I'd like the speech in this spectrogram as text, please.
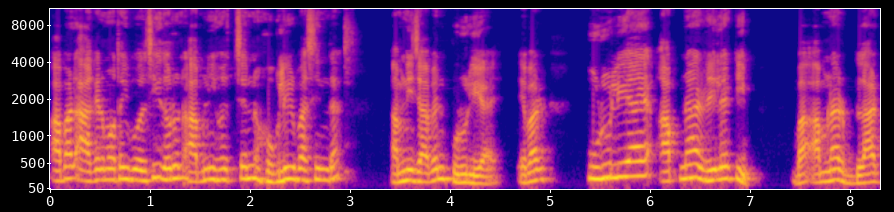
আবার আগের মতোই বলছি, ধরুন আপনি হচ্ছেন হুগলির বাসিন্দা, আপনি যাবেন পুরুলিয়ায়। এবার পুরুলিয়ায় আপনার রিলেটিভ বা আপনার ব্লাড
